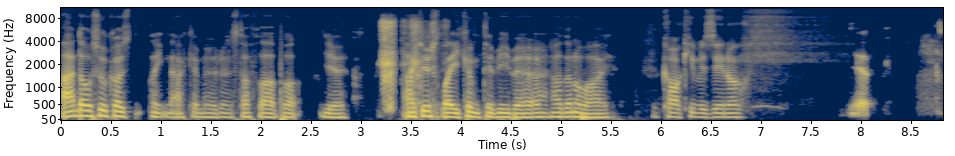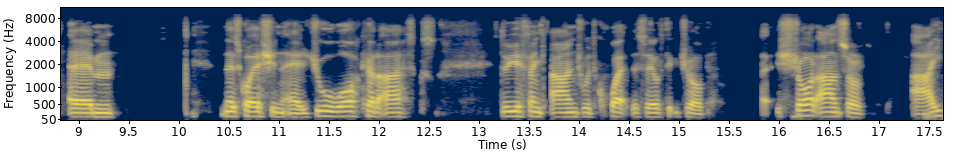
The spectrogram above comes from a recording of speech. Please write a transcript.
and also because like Nakamura and stuff like that. But yeah, I just like him to be better. I don't know why. Koki Mizuno. Yep. Um, next question. Uh, Joe Walker asks, "Do you think Ange would quit the Celtic job?" Uh, short answer: Aye.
